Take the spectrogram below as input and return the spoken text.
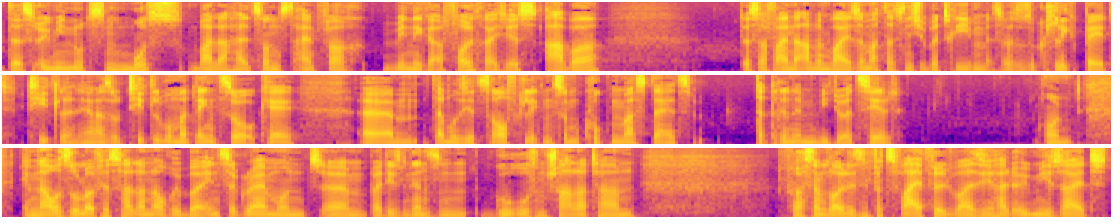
das irgendwie nutzen muss, weil er halt sonst einfach weniger erfolgreich ist, aber das auf eine Art und Weise macht, dass es nicht übertrieben ist. Also so Clickbait-Titel, ja, so Titel, wo man denkt so, okay, ähm, da muss ich jetzt draufklicken zum gucken, was da jetzt da drin im Video erzählt. Und genauso läuft es halt dann auch über Instagram und ähm, bei diesen ganzen Gurus und Scharlatanen. Du hast dann Leute, die sind verzweifelt, weil sie halt irgendwie seit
